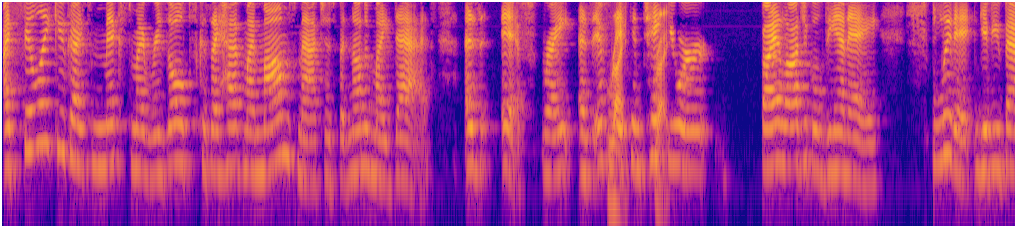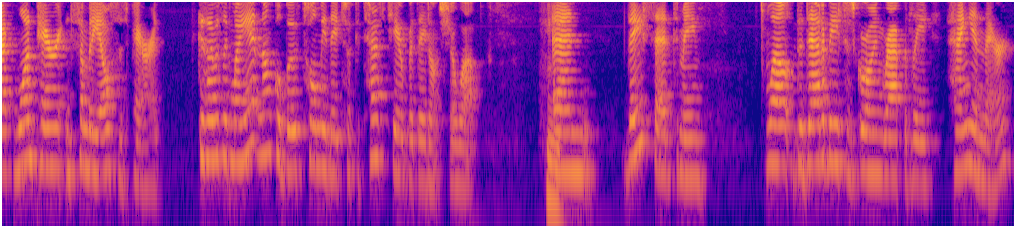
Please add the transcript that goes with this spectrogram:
I feel like you guys mixed my results because I have my mom's matches, but none of my dad's. As if, right? As if they can take right. your biological DNA, split it, give you back one parent and somebody else's parent. Because I was like, my aunt and uncle both told me they took a test here, but they don't show up. Hmm. And they said to me, well, the database is growing rapidly. Hang in there,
